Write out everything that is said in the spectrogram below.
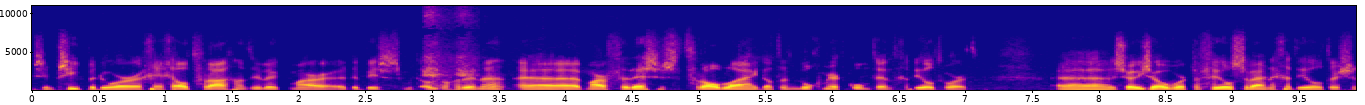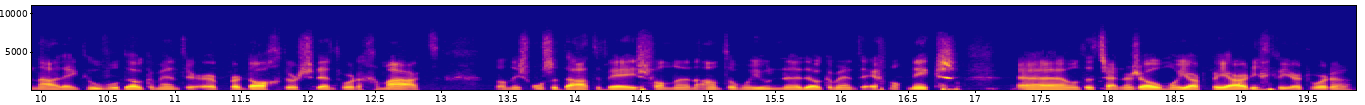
is in principe door geen geld vragen natuurlijk, maar de business moet ook nog runnen. maar voor de rest is het vooral belangrijk dat er nog meer content gedeeld wordt. sowieso wordt er veel te weinig gedeeld als je nadenkt hoeveel documenten er per dag door studenten worden gemaakt dan is onze database van een aantal miljoen eh, documenten echt nog niks. Uh, want het zijn er zo een miljard per jaar die gecreëerd worden.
